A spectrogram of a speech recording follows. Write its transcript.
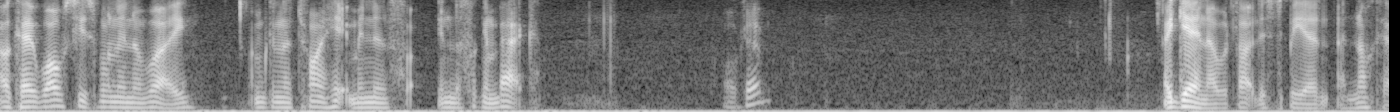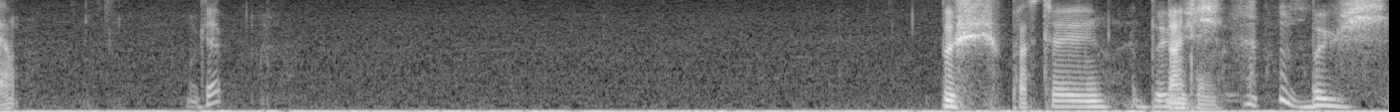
Okay, whilst he's running away, I'm gonna try and hit him in the fu- in the fucking back. Okay. Again, I would like this to be a, a knockout. Okay. Bush plus two. Boosh. boosh.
